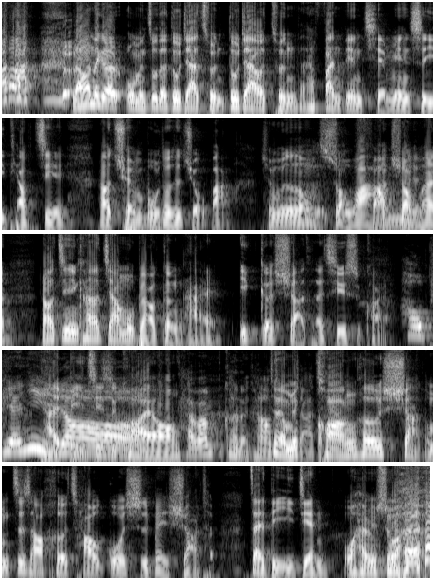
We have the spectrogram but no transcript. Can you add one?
然后那个我们住的度假村，度假村它饭店前面是一条街，然后全部都是酒吧，全部都那种哇爽翻。然后进去看到价目表更嗨，一个 shot 才七十块，好便宜台币七十块哦。台湾不可能看到这对，我们狂喝 shot，我们至少喝超过十杯 shot。在第一间，我还没说完，太夸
